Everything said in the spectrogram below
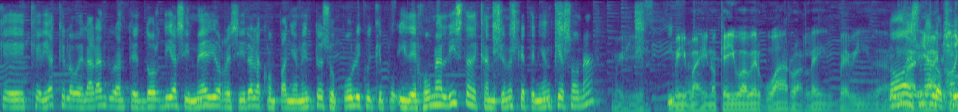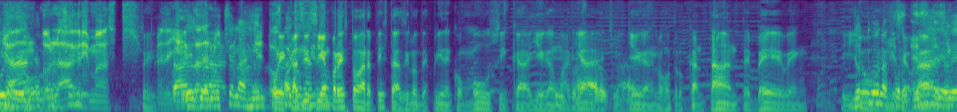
que quería que lo velaran durante dos días y medio, recibir el acompañamiento de su público y que pu- y dejó una lista de canciones que tenían que sonar. Mira, me imagino que iba a haber guaro, Arley, bebida. No, es una mariachi, locura, llanto, lágrimas. Sí. Desde de anoche la gente. Porque casi llenando- siempre estos artistas así los despiden con música, llegan Sí, mariachis, claro, claro. llegan los otros cantantes, beben y Yo tuve la fortuna. Es, de es verlo.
